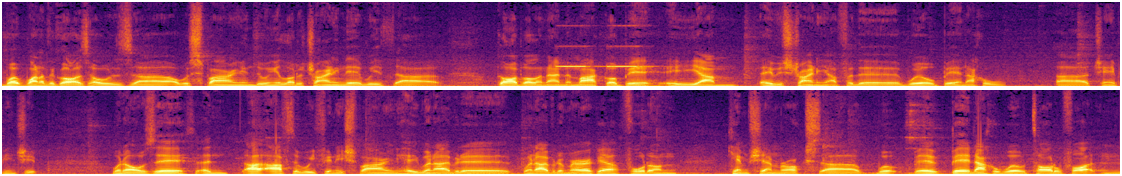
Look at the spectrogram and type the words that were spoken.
one of the guys I was uh, I was sparring and doing a lot of training there with. Uh, Guy by the name of Mark Godbeer, he um, he was training up for the World Bare Knuckle uh, Championship when I was there. And after we finished sparring, he went over to went over to America, fought on Ken Shamrock's uh, bare, bare knuckle world title fight, and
